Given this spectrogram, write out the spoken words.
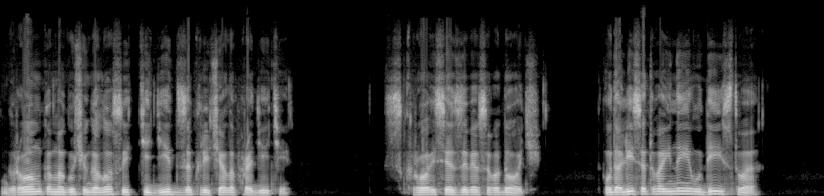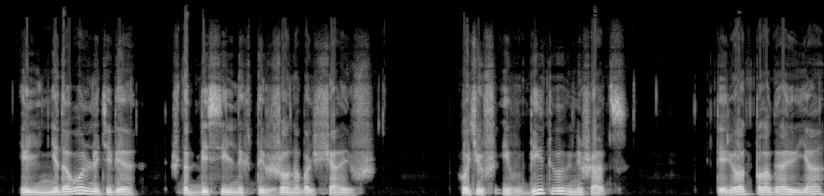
Громко могучеголосый Тидит закричал Афродите. «Скройся, Зевесова дочь! Удались от войны и убийства! Или недовольно тебе, что бессильных ты жен обольщаешь?» Хочешь и в битву вмешаться? Вперед, полагаю я,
